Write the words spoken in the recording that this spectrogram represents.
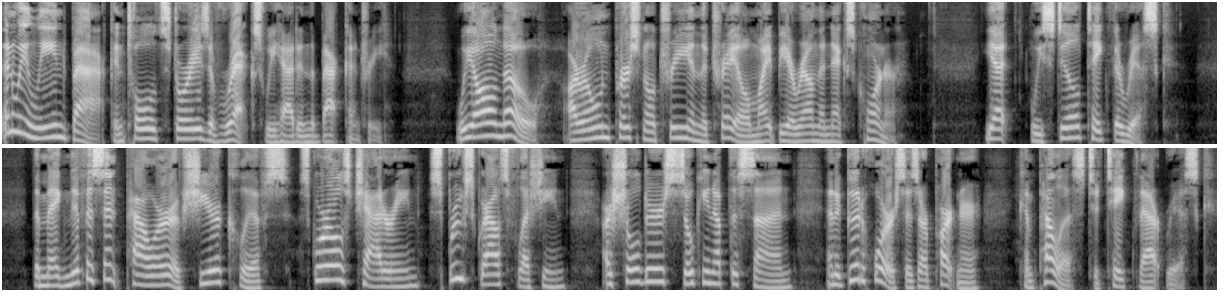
Then we leaned back and told stories of wrecks we had in the backcountry. We all know our own personal tree in the trail might be around the next corner. Yet we still take the risk. The magnificent power of sheer cliffs, squirrels chattering, spruce grouse fleshing, our shoulders soaking up the sun, and a good horse as our partner compel us to take that risk.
